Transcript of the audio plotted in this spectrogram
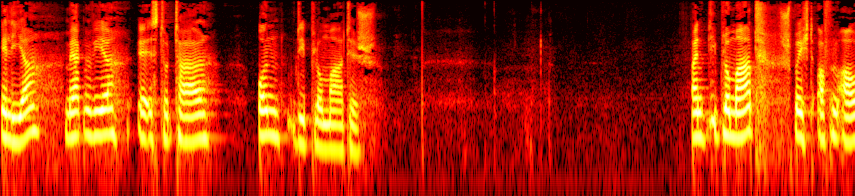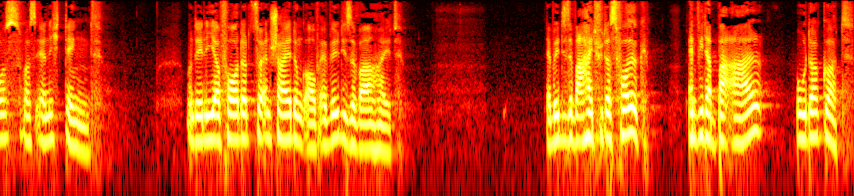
Elia, merken wir, er ist total undiplomatisch. Ein Diplomat spricht offen aus, was er nicht denkt. Und Elia fordert zur Entscheidung auf. Er will diese Wahrheit. Er will diese Wahrheit für das Volk. Entweder Baal oder Gott.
